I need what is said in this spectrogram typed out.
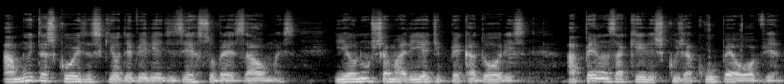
Há muitas coisas que eu deveria dizer sobre as almas, e eu não chamaria de pecadores apenas aqueles cuja culpa é óbvia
